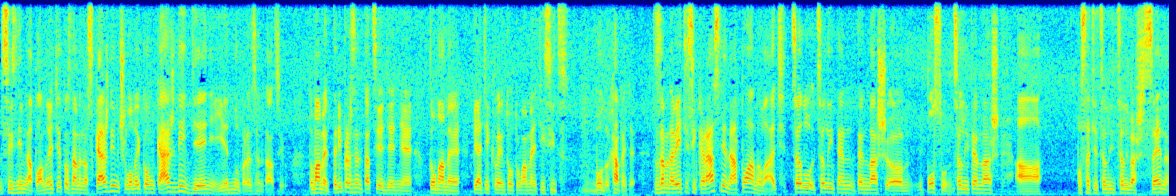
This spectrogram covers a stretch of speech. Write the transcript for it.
si s ním naplánujete, to znamená s každým človekom každý deň jednu prezentáciu. To máme 3 prezentácie denne, to máme 5 klientov, to máme 1000 bodov, chápete? To znamená, viete si krásne naplánovať celú, celý ten, ten váš uh, posun, celý ten váš, uh, v podstate celý, celý váš sen,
